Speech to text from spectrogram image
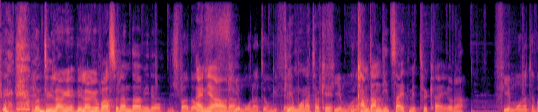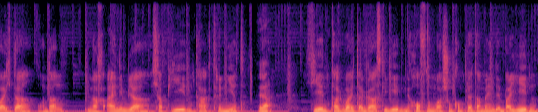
und wie lange, wie lange warst du dann da wieder? Ich war da Ein Jahr, oder? vier Monate ungefähr. Vier Monate, okay. Vier Und Monate. kam dann die Zeit mit Türkei, oder? Vier Monate war ich da und dann nach einem Jahr, ich habe jeden Tag trainiert, Ja. jeden Tag weiter Gas gegeben. Die Hoffnung war schon komplett am Ende bei jedem.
